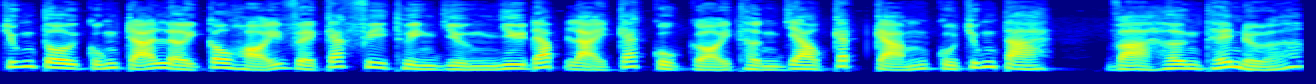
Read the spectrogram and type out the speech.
Chúng tôi cũng trả lời câu hỏi về các phi thuyền dường như đáp lại các cuộc gọi thần giao cách cảm của chúng ta, và hơn thế nữa.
